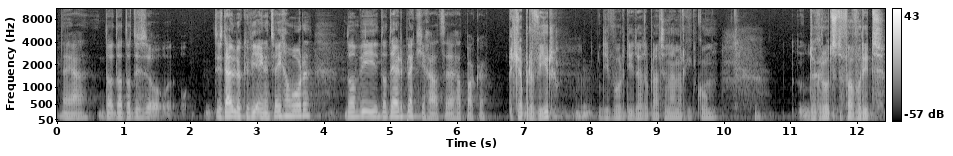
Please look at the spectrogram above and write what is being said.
Nou ja, dat, dat, dat is, eh, het is duidelijker wie 1 en 2 gaan worden... dan wie dat derde plekje gaat, eh, gaat pakken. ik heb er vier die voor die derde plaats in aanmerking komen. De grootste favoriet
